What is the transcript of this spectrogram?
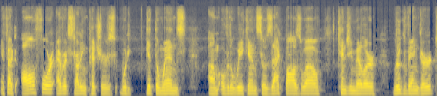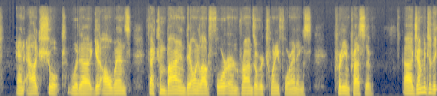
In fact, all four Everett starting pitchers would get the wins um, over the weekend. So Zach Boswell, Kenji Miller, Luke Van Gert, and Alex Schultz would uh, get all wins. Fact, combined, they only allowed four earned runs over 24 innings. Pretty impressive. Uh, jumping to the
